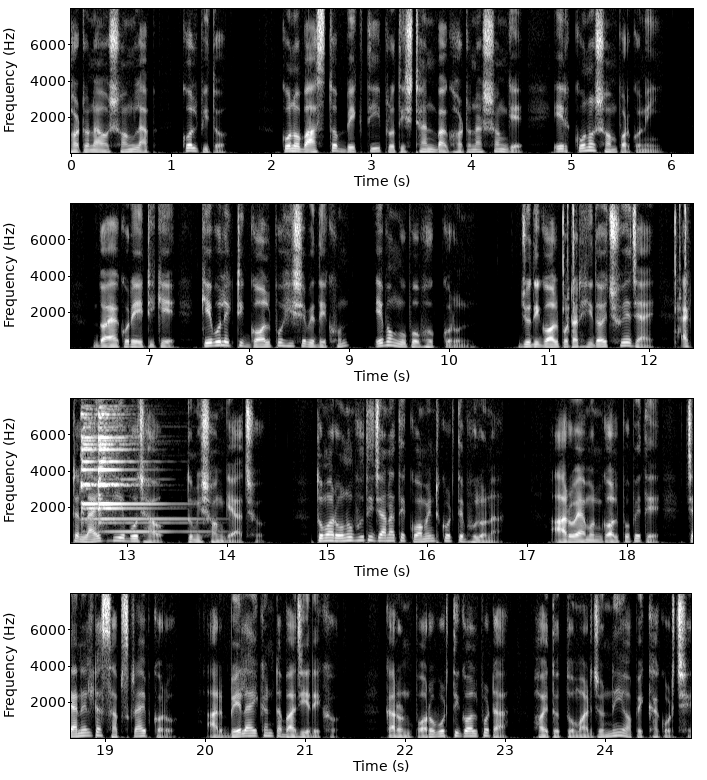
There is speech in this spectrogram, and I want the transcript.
ঘটনা ও সংলাপ কল্পিত। কোনো বাস্তব ব্যক্তি, প্রতিষ্ঠান বা ঘটনার সঙ্গে এর কোনো সম্পর্ক নেই। দয়া করে এটিকে কেবল একটি গল্প হিসেবে দেখুন এবং উপভোগ করুন। যদি গল্পটার হৃদয় ছুঁয়ে যায়, একটা লাইক দিয়ে বোঝাও তুমি সঙ্গে আছো। তোমার অনুভূতি জানাতে কমেন্ট করতে ভুলো না। আরও এমন গল্প পেতে চ্যানেলটা সাবস্ক্রাইব করো আর বেল আইকনটা বাজিয়ে রেখো, কারণ পরবর্তী গল্পটা হয়তো তোমার জন্যই অপেক্ষা করছে।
